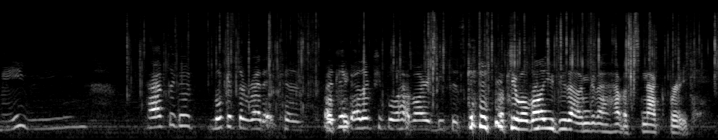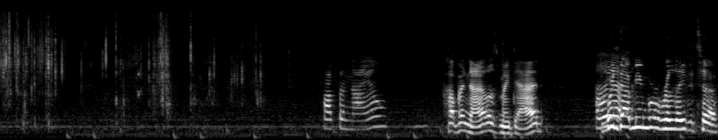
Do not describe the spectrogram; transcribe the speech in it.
Maybe. I have to go look at the Reddit because I think other people have already beat this game. Okay, well, while you do that, I'm gonna have a snack break. Papa Nihil. Papa Nihil is my dad. Oh Would yeah. that mean we're related to?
